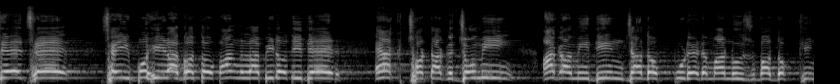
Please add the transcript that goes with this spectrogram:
চেয়েছে, সেই বহিরাগত বাংলা বিরোধীদের এক ছটাক জমি আগামী দিন যাদবপুরের মানুষ বা দক্ষিণ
